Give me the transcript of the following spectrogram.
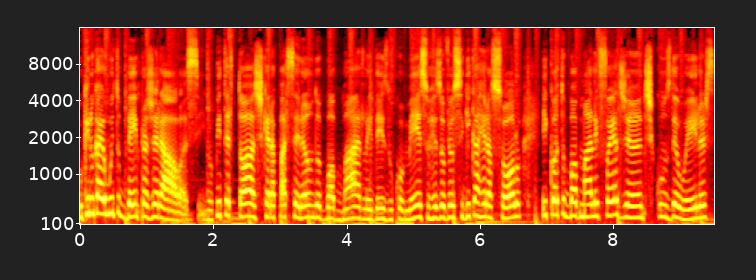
o que não caiu muito bem para geral, assim. O Peter Tosh, que era parceirão do Bob Marley desde o começo, resolveu seguir carreira solo, enquanto Bob Marley foi adiante com os The Wailers,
